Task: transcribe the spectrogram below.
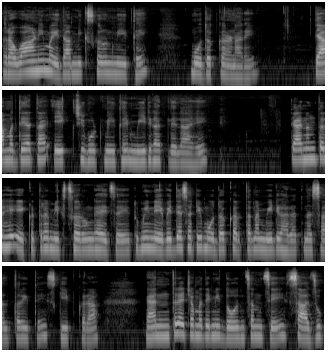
रवा आणि मैदा मिक्स करून मी इथे मोदक करणार आहे. त्यामध्ये आता एक चिमूट मी इथे मीठ घातलेलं आहे. त्यानंतर हे एकत्र मिक्स करून घ्यायचं आहे तुम्ही नैवेद्यासाठी मोदक करताना मीठ घालत नसाल तर इथे स्किप करा. यानंतर याच्यामध्ये मी दोन चमचे साजूक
